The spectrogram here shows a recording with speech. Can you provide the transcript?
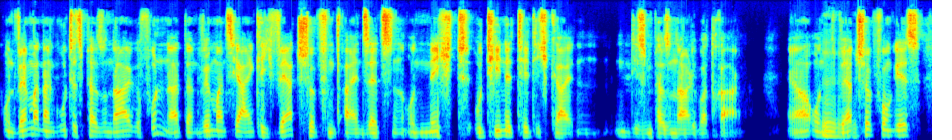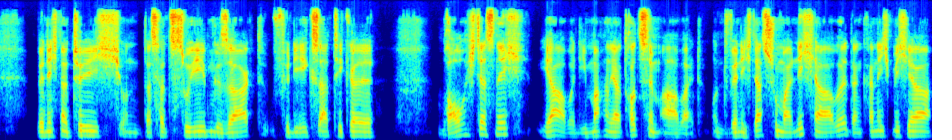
Und wenn man dann gutes Personal gefunden hat, dann will man es ja eigentlich wertschöpfend einsetzen und nicht Routinetätigkeiten in diesem Personal übertragen. Ja, und mhm. Wertschöpfung ist, wenn ich natürlich, und das hast du eben gesagt, für die X-Artikel brauche ich das nicht. Ja, aber die machen ja trotzdem Arbeit. Und wenn ich das schon mal nicht habe, dann kann ich mich ja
